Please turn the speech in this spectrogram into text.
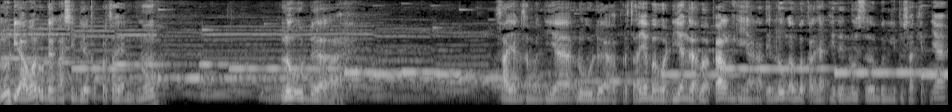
lu di awal udah ngasih dia kepercayaan penuh, lu udah sayang sama dia lu udah percaya bahwa dia nggak bakal ngehianatin lu nggak bakal nyakitin lu sebegitu sakitnya.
